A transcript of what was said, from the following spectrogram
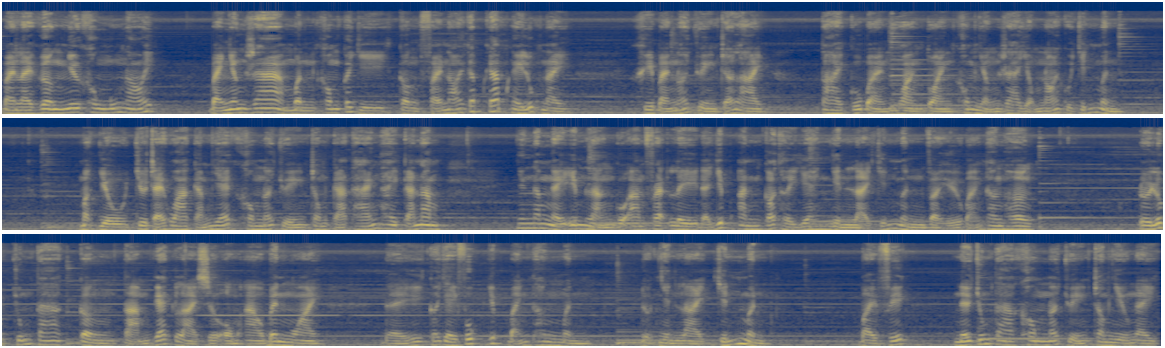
bạn lại gần như không muốn nói. Bạn nhận ra mình không có gì cần phải nói gấp gáp ngay lúc này. Khi bạn nói chuyện trở lại, tai của bạn hoàn toàn không nhận ra giọng nói của chính mình. Mặc dù chưa trải qua cảm giác không nói chuyện trong cả tháng hay cả năm, nhưng năm ngày im lặng của Alfred Lee đã giúp anh có thời gian nhìn lại chính mình và hiểu bản thân hơn. Đôi lúc chúng ta cần tạm gác lại sự ồn ào bên ngoài để có giây phút giúp bản thân mình được nhìn lại chính mình. Bài viết Nếu chúng ta không nói chuyện trong nhiều ngày,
